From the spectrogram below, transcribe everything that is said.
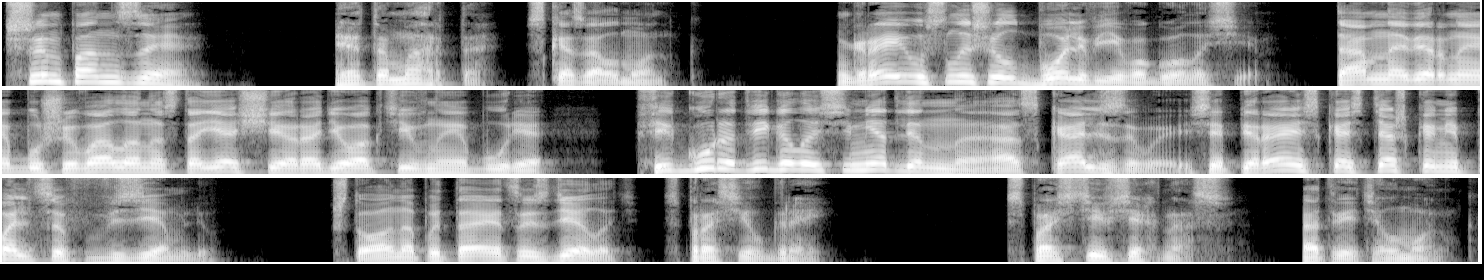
«Шимпанзе». «Это Марта», — сказал Монк. Грей услышал боль в его голосе. Там, наверное, бушевала настоящая радиоактивная буря. Фигура двигалась медленно, оскальзываясь, опираясь костяшками пальцев в землю. «Что она пытается сделать?» — спросил Грей. «Спасти всех нас», — ответил Монк.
